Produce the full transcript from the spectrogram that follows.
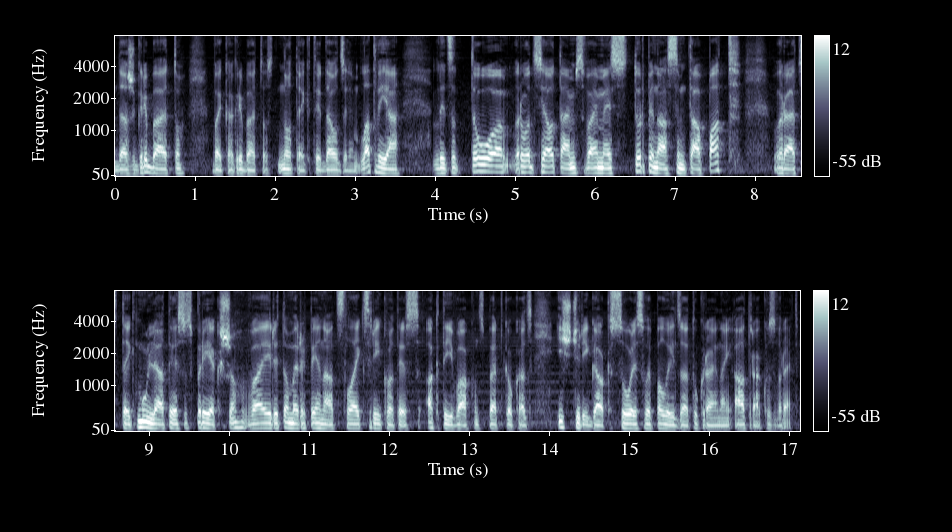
daži gribētu, vai kā gribētu noteikti daudziem Latvijā. Līdz ar to rodas jautājums, vai mēs turpināsim tāpat, varētu teikt, muļāties uz priekšu, vai arī tomēr ir pienācis laiks rīkoties aktīvāk un spērt kaut kādas izšķirīgākas soļus, lai palīdzētu Ukrainai ātrāk uzvarēt.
